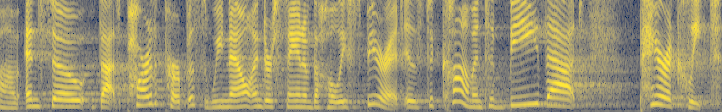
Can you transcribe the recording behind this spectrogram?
Um, and so that's part of the purpose we now understand of the Holy Spirit is to come and to be that paraclete.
